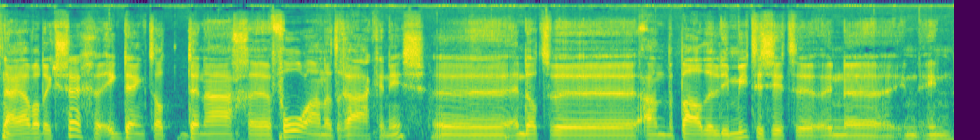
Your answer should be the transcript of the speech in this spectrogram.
Nou ja, wat ik zeg, ik denk dat Den Haag uh, vol aan het raken is. Uh, en dat we aan bepaalde limieten zitten in, uh, in, in,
